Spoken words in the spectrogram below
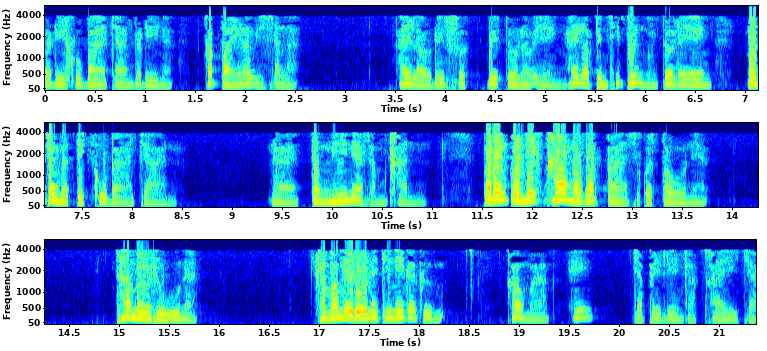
ก็ดีครูบาอาจารย์ก็ดีเนะี่ยเขาปล่อยให้เราอิสระ ให้เราได้ฝึกด้วยตัวเราเอง ให้เราเป็นที่พึ่งของตัวเอง ไม่ต้องมาติดครูบาอาจารย์นะตรงนี้เนี่ยสำคัญเพราะนั้นคนที่เข้ามาวัดป่าสุกโตเนี่ย ถ้าไม่รู้นะคำว่าไม่รู้ในที่นี้ก็คือ เข้ามา เอ๊ะ จะไปเรียนกับใครจะ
